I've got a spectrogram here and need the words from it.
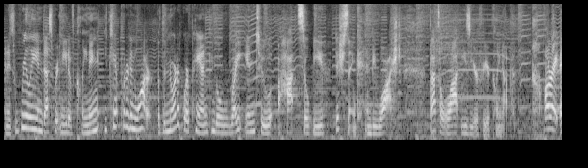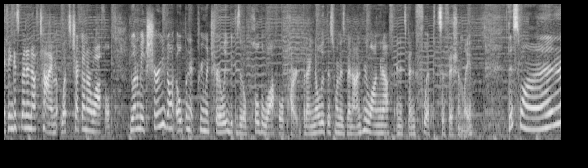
and it's really in desperate need of cleaning, you can't put it in water. But the Nordic Ware pan can go right into a hot, soapy dish sink and be washed. That's a lot easier for your cleanup. All right, I think it's been enough time. Let's check on our waffle. You wanna make sure you don't open it prematurely because it'll pull the waffle apart, but I know that this one has been on here long enough and it's been flipped sufficiently. This one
